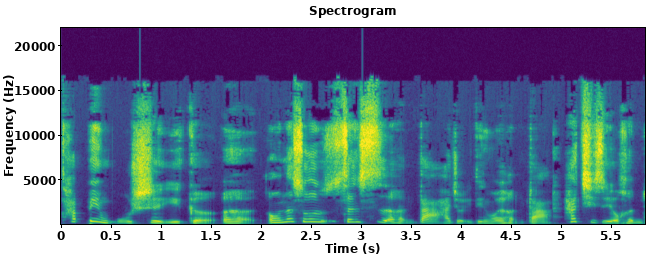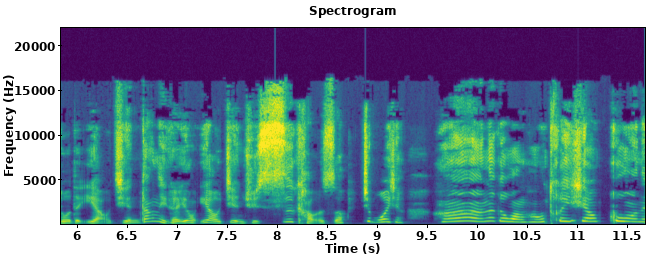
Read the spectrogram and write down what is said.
它并不是一个呃哦，那时候声势很大，它就一定会很大。它其实有很多的要件，当你可以用要件去思考的时候，就不会想啊那个网红推销过呢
